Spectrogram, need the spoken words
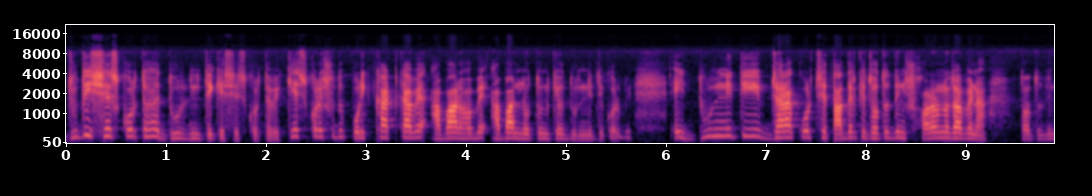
যদি শেষ করতে হয়, দুর্নীতিকে শেষ করতে হবে। কেস করে শুধু পরীক্ষা আটকাবে, আবার হবে, আবার নতুন কেউ দুর্নীতি করবে। এই দুর্নীতি যারা করছে, তাদেরকে যতদিন সরানো যাবে না, ততদিন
